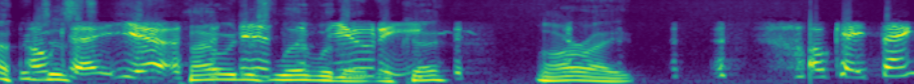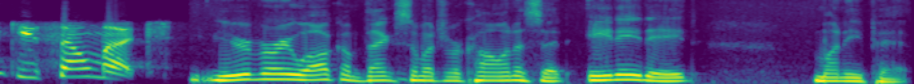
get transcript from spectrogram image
would just, Okay, yes, I would just live with beauty. it. Okay. All right. okay, thank you so much. You're very welcome. Thanks so much for calling us at eight eight eight Money Pit.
